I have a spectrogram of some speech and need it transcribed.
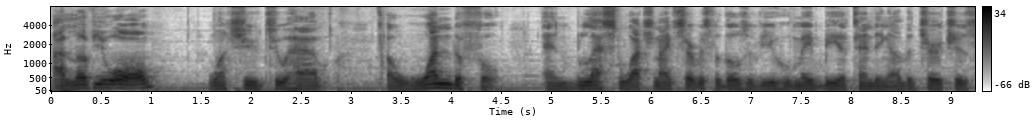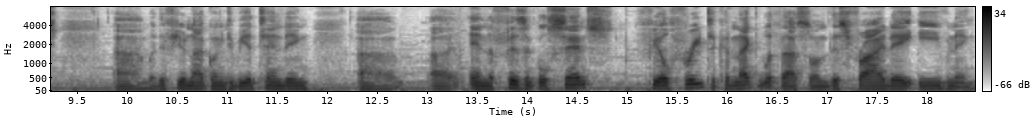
I love you all. Want you to have a wonderful and blessed watch night service for those of you who may be attending other churches. Uh, but if you're not going to be attending uh, uh, in the physical sense, feel free to connect with us on this Friday evening,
